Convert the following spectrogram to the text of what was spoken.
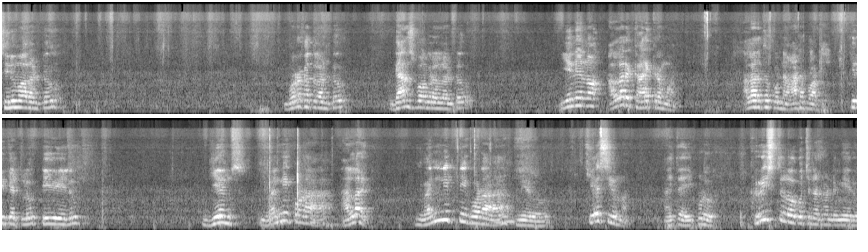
సినిమాలంటూ బుర్రకథలు అంటూ డ్యాన్స్ ప్రోగ్రాంలు అంటూ ఎన్నెన్నో అల్లరి కార్యక్రమాలు. అల్లరితో కూడిన ఆటపాటలు క్రికెట్లు టీవీలు గేమ్స్ ఇవన్నీ కూడా అల్లరి. ఇవన్నిటినీ కూడా మీరు చేసి ఉన్నారు. అయితే ఇప్పుడు క్రీస్తులోకి వచ్చినటువంటి మీరు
